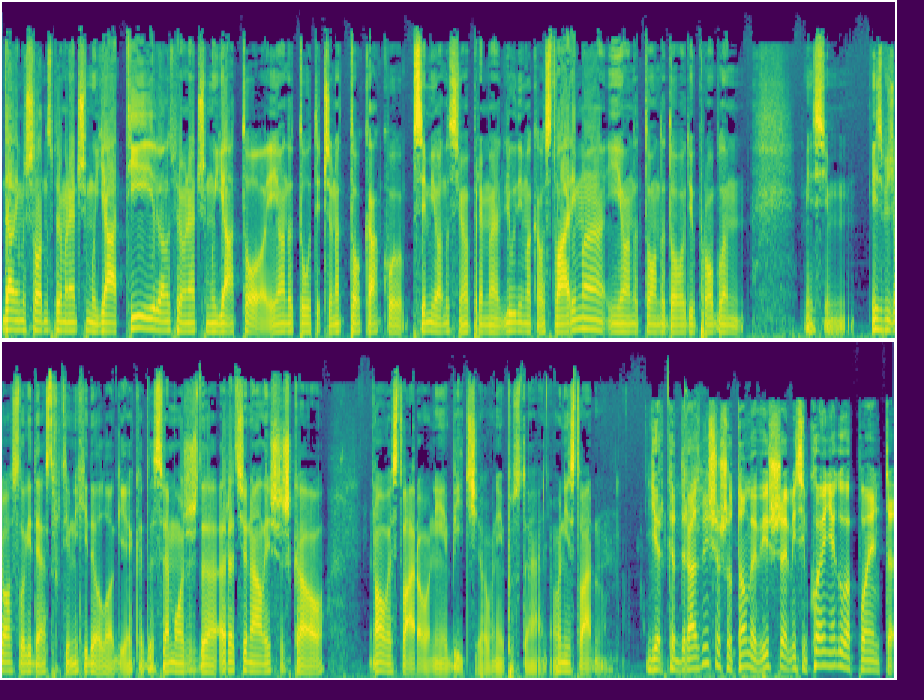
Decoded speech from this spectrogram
da li imaš odnos prema nečemu ja ti ili odnos prema nečemu ja to. I onda to utiče na to kako se mi odnosimo prema ljudima kao stvarima i onda to onda dovodi u problem mislim između oslog i destruktivnih ideologija kada sve možeš da racionališeš kao ovo je stvar, ovo nije biće, ovo nije postojanje, ovo nije stvarno. Jer kad razmišljaš o tome više, mislim, koja je njegova poenta?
